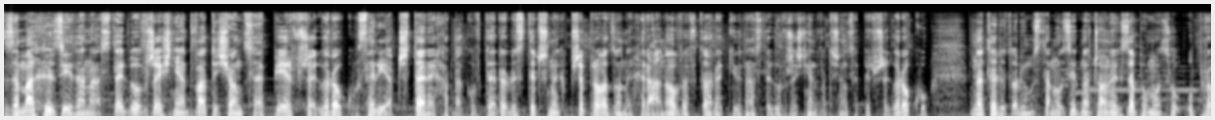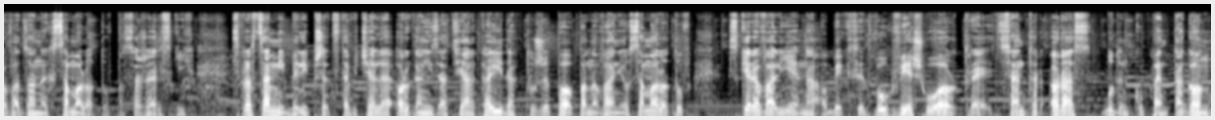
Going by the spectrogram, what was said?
Zamachy z 11 września 2001 roku, seria czterech ataków terrorystycznych przeprowadzonych rano we wtorek 11 września 2001 roku na terytorium Stanów Zjednoczonych za pomocą uprowadzonych samolotów pasażerskich. Sprawcami byli przedstawiciele organizacji Al-Qaida, którzy po opanowaniu samolotów skierowali je na obiekty dwóch wież World Trade Center oraz budynku Pentagonu.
